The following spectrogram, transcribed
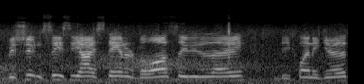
We'll be shooting CCI standard velocity today. Be plenty good.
